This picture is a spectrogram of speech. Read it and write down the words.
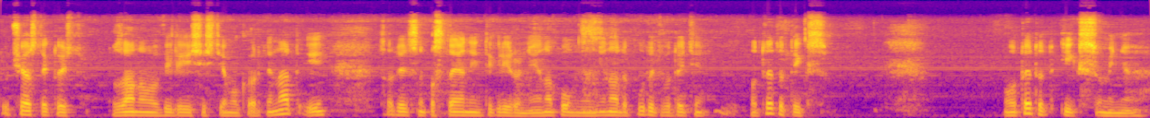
участок, то есть заново ввели систему координат и, соответственно, постоянное интегрирование. Я напомню, не надо путать вот эти, вот этот x, вот этот x у меня.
